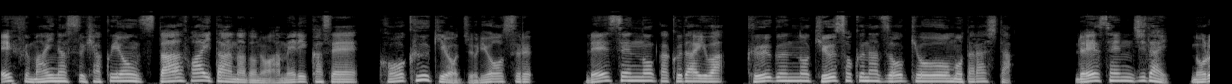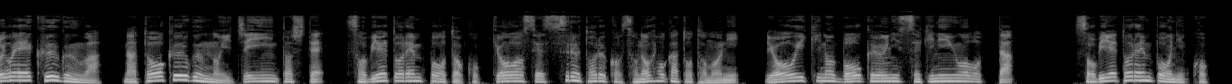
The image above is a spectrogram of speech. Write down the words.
F-104 スターファイターなどのアメリカ製航空機を受領する。冷戦の拡大は空軍の急速な増強をもたらした。冷戦時代、ノルウェー空軍は NATO 空軍の一員としてソビエト連邦と国境を接するトルコその他と共に領域の防空に責任を負った。ソビエト連邦に国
